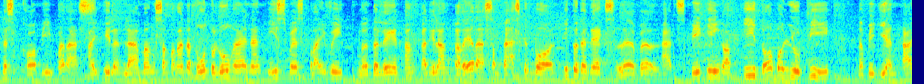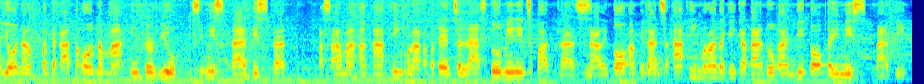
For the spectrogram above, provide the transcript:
na si Kobe Paras ay ilan lamang sa mga natutulungan ng East West Private na dalhin ang kanilang karera sa basketball into the next level. At speaking of EWP, nabigyan tayo ng pagkakataon na ma-interview si Miss Patty Scott. Kasama ang aking mga kapatid sa Last 2 Minutes Podcast, narito ang ilan sa aking mga naging katanungan dito kay Miss Patty.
